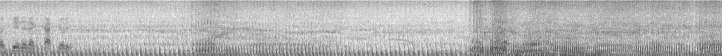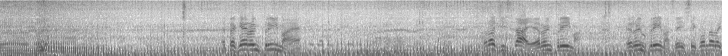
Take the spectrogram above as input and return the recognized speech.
quel piede del cacchio lì. È perché ero in prima, eh. Però ci stai, ero in prima. Ero in prima, sei in seconda vai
